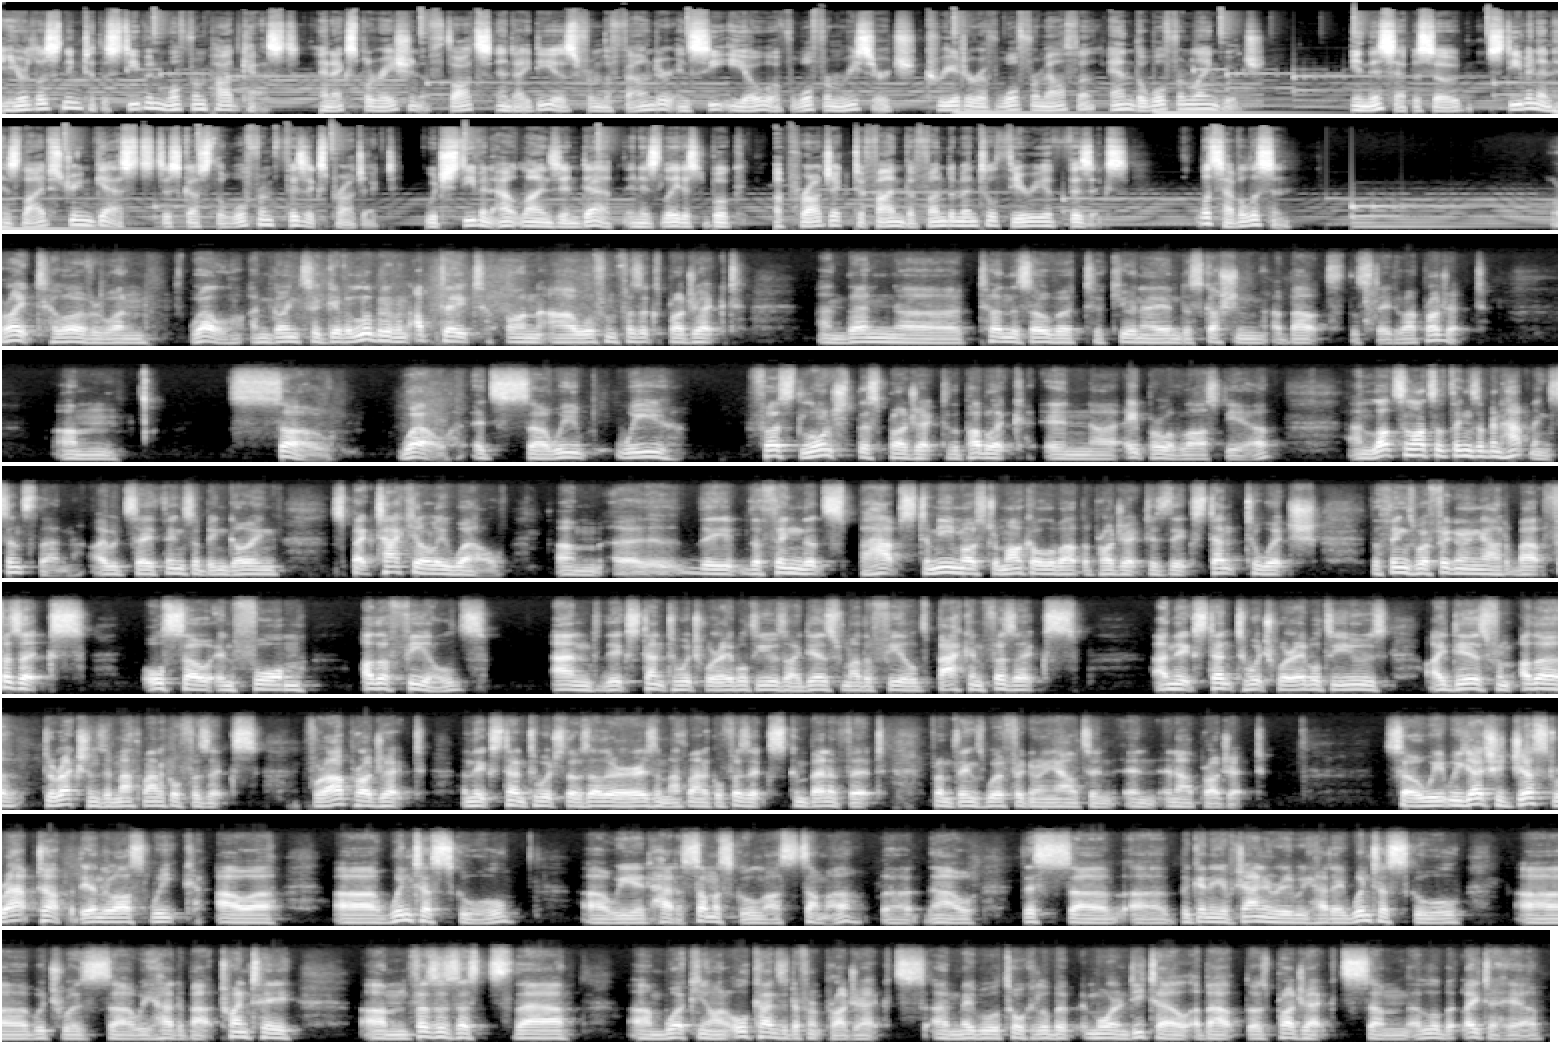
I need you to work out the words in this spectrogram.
You're listening to the Stephen Wolfram Podcast, an exploration of thoughts and ideas from the founder and CEO of Wolfram Research, creator of Wolfram Alpha and the Wolfram language. In this episode, Stephen and his live stream guests discuss the Wolfram Physics Project, which Stephen outlines in depth in his latest book, A Project to Find the Fundamental Theory of Physics. Let's have a listen. All right, hello everyone. Well, I'm going to give a little bit of an update on our Wolfram Physics project and then uh, turn this over to Q&A and discussion about the state of our project. Um, so, well, it's uh, we we first launched this project to the public in uh, April of last year, and lots and lots of things have been happening since then. I would say things have been going spectacularly well. Um, uh, the the thing that's perhaps to me most remarkable about the project is the extent to which the things we're figuring out about physics also inform other fields, and the extent to which we're able to use ideas from other fields back in physics and the extent to which we're able to use ideas from other directions in mathematical physics for our project and the extent to which those other areas in mathematical physics can benefit from things we're figuring out in, in, in our project. So we, we actually just wrapped up at the end of last week our uh, winter school. Uh, we had had a summer school last summer. Now, this uh, uh, beginning of January, we had a winter school, uh, which was, we had about 20 um, physicists there um, working on all kinds of different projects. And maybe we'll talk a little bit more in detail about those projects um, a little bit later here.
